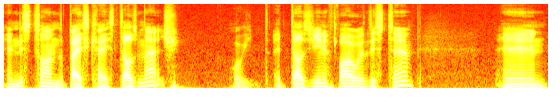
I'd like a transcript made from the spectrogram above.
and this time the base case does match, or it does unify with this term, and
